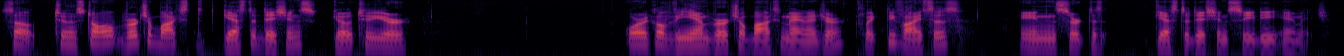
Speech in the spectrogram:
So to install VirtualBox guest additions, go to your Oracle VM VirtualBox Manager, click Devices, and insert the guest addition CD image.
